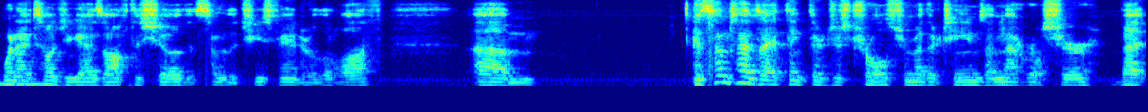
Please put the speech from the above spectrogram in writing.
When I told you guys off the show that some of the Chiefs fans are a little off, um, and sometimes I think they're just trolls from other teams. I'm not real sure, but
